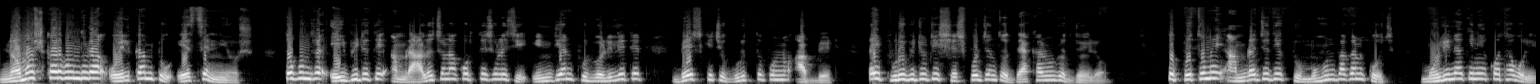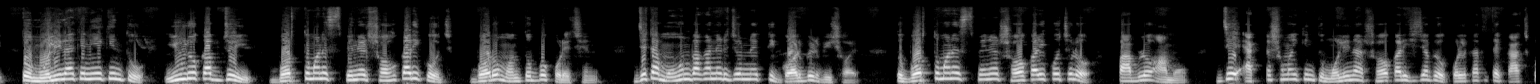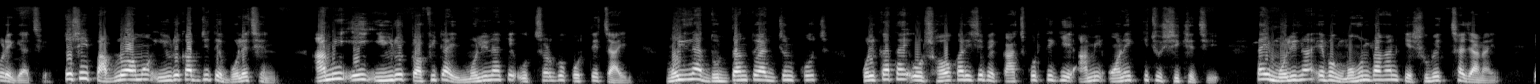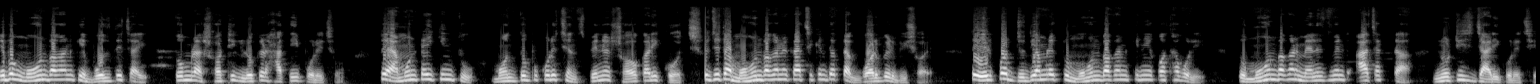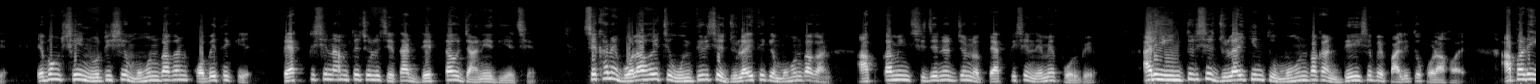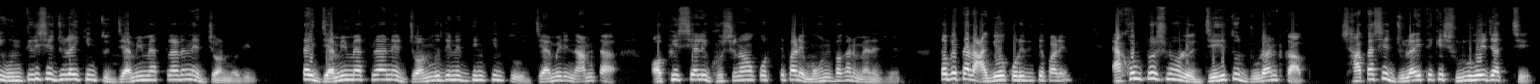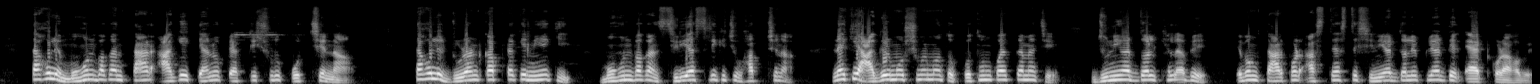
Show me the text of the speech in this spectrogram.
নমস্কার বন্ধুরা, welcome to S N news. তো বন্ধুরা, এই ভিডিওতে আমরা আলোচনা করতে চলেছি ইন্ডিয়ান ফুটবল রিলেটেড বেশ কিছু গুরুত্বপূর্ণ আপডেট। তাই পুরো ভিডিওটি শেষ পর্যন্ত দেখার অনুরোধ রইল। তো প্রথমেই আমরা যদি একটু মোহনবাগান কোচ মলিনাকে নিয়ে কথা বলি, তো মলিনাকে নিয়ে কিন্তু ইউরো কাপ জয়ী বর্তমানে স্পেনের সহকারী কোচ বড় মন্তব্য করেছেন, যেটা মোহনবাগানের জন্য একটি গর্বের বিষয়। তো বর্তমানে স্পেনের সহকারী কোচ হলো পাবলো আমো। যে একটা সময় কিন্তু মলিনার সহকারী হিসাবেও কলকাতাতে কাজ করে গেছে। তো সেই পাবলো আমো ইউরো কাপ জিতে বলেছেন, আমি এই ইউরো ট্রফিটাই মলিনাকে উৎসর্গ করতে চাই। মলিনা দুর্দান্ত একজন কোচ, কলকাতায় ওর সহকারী হিসেবে কাজ করতে গিয়ে আমি অনেক কিছু শিখেছি। তাই মলিনা এবং মোহনবাগানকে শুভেচ্ছা জানাই এবং মোহনবাগানকে বলতে চাই, তোমরা সঠিক লোকের হাতেই পড়েছো। তো এমনটাই কিন্তু মন্তব্য করেছেন স্পেনের সহকারী কোচ। যেটা মোহনবাগানের কাছে কিন্তু একটা গর্বের বিষয়। তো এরপর যদি আমরা একটু মোহনবাগানকে নিয়ে কথা বলি, তো মোহনবাগান ম্যানেজমেন্ট আজ একটা নোটিশ জারি করেছে এবং সেই নোটিশে মোহনবাগান কবে থেকে প্র্যাকটিসে নামতে চলেছে তার ডেটটাও জানিয়ে দিয়েছে। সেখানে বলা হয়েছে উনত্রিশে জুলাই থেকে মোহনবাগান আপকামিং সিজনের জন্য প্র্যাকটিসে নেমে পড়বে। আর এই উনত্রিশে জুলাই কিন্তু মোহনবাগান ডে হিসেবে পালিত করা হয়। আবার এই উনত্রিশে জুলাই কিন্তু জ্যামি ম্যাকলারেনের জন্মদিন। তাই জ্যামি ম্যাকলারেনের জন্মদিনের দিন কিন্তু জ্যামির নামটা অফিসিয়ালি ঘোষণাও করতে পারে মোহনবাগান ম্যানেজমেন্ট তবে তার আগেও করে দিতে পারে। এখন প্রশ্ন হলো, যেহেতু ডুরান্ট কাপ সাতাশে জুলাই থেকে শুরু হয়ে যাচ্ছে, তাহলে মোহনবাগান তার আগে কেন প্র্যাকটিস শুরু করছে না? তাহলে ডুরান্ট কাপটাকে নিয়ে কি মোহনবাগান সিরিয়াসলি কিছু ভাবছে না? নাকি আগের মরশুমের মতো প্রথম কয়েকটা ম্যাচে জুনিয়র দল খেলাবে এবং তারপর আস্তে আস্তে সিনিয়র দলের প্লেয়ারদের অ্যাড করা হবে?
